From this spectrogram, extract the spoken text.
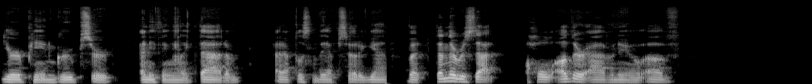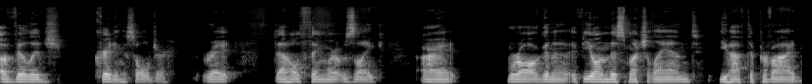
European groups or anything like that. i I'd have to listen to the episode again. But then there was that whole other avenue of a village creating a soldier, right? That whole thing where it was like, all right, we're all gonna, if you own this much land, you have to provide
